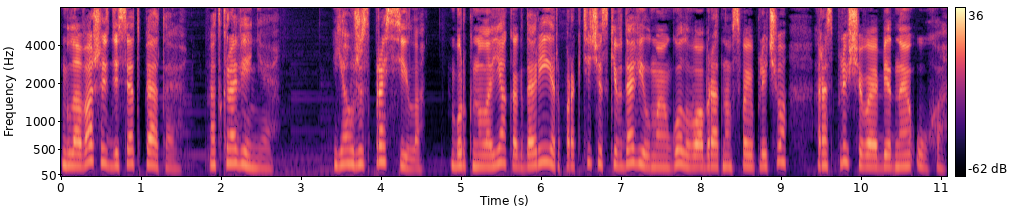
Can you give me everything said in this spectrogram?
Глава 65. Откровение. «Я уже спросила», — буркнула я, когда Риер практически вдавил мою голову обратно в свое плечо, расплющивая бедное ухо.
